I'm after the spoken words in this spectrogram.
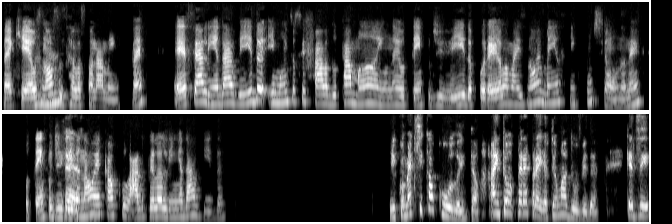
né? Que é os uhum. nossos relacionamentos, né? Essa é a linha da vida e muito se fala do tamanho, né? O tempo de vida por ela, mas não é bem assim que funciona, né? O tempo de vida certo. não é calculado pela linha da vida. E como é que se calcula, então? Ah, então, peraí, peraí, eu tenho uma dúvida. Quer dizer,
